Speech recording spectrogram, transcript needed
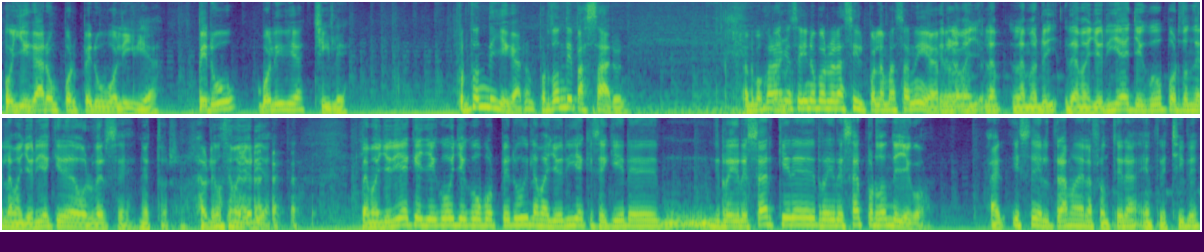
o llegaron por Perú, Bolivia? Perú, Bolivia, Chile. ¿Por dónde llegaron? ¿Por dónde pasaron? A lo mejor Bueno. alguien se vino por Brasil, por la Amazonía. Pero, la, mayo- la- la mayoría- la mayoría llegó por donde la mayoría quiere devolverse, Néstor. Hablemos de mayoría. La mayoría que llegó, llegó por Perú y la mayoría que se quiere mm, regresar, quiere regresar por donde llegó. Ese es el drama de la frontera entre Chile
